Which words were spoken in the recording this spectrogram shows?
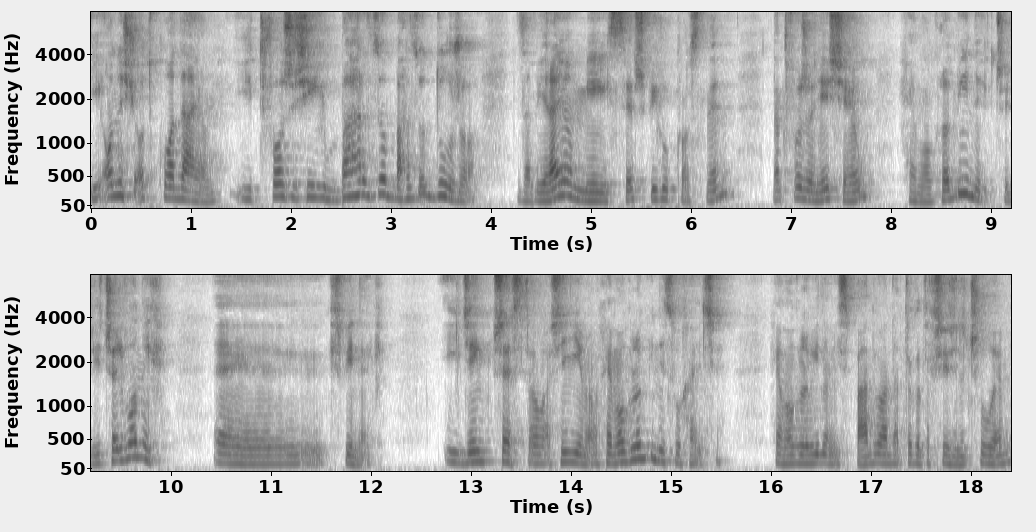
i one się odkładają i tworzy się ich bardzo, bardzo dużo. Zabierają miejsce w szpiku kostnym na tworzenie się hemoglobiny, czyli czerwonych e, krwinek. I dzięki przez to właśnie nie mam hemoglobiny, słuchajcie. Hemoglobina mi spadła, dlatego tak się źle czułem.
